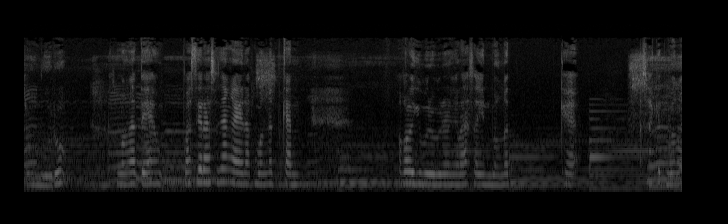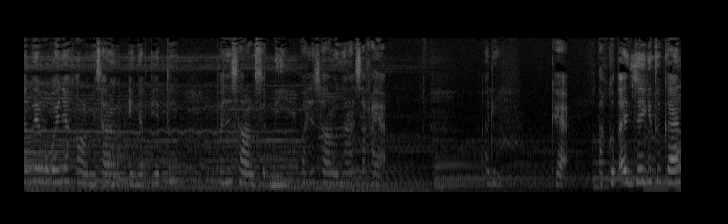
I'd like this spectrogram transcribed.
cemburu semangat ya. Pasti rasanya nggak enak banget kan? Aku lagi bener-bener ngerasain banget kayak sakit banget ya pokoknya kalau misalnya inget itu pasti selalu sedih pasti selalu ngerasa kayak aduh kayak takut aja gitu kan.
